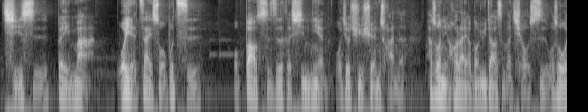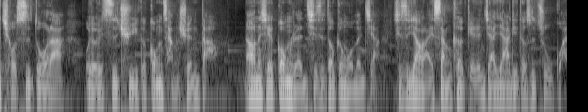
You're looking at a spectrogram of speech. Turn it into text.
其实被骂我也在所不辞。我抱持这个信念，我就去宣传了。他说：“你后来有没有遇到什么糗事？”我说：“我糗事多啦。我有一次去一个工厂宣导，然后那些工人其实都跟我们讲，其实要来上课给人家压力都是主管，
